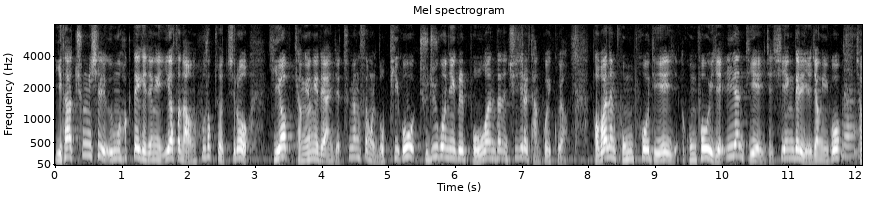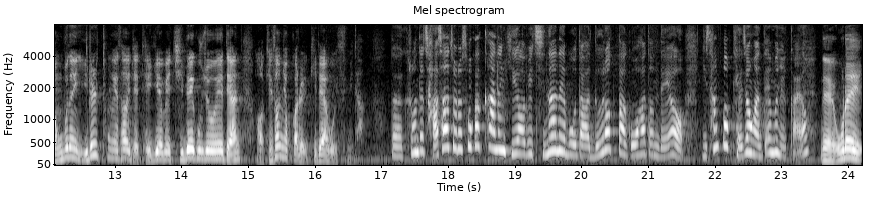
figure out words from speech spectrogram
이사 충실 의무 확대 개정에 이어서 나온 후속 조치로 기업 경영에 대한 이제 투명성을 높이고 주주 권익을 보호한다는 취지를 담고 있고요. 법안은 공포 뒤에 공포 후 이제 1년 뒤에 이제 시행될 예정이고 네. 정부는 이를 통해서 이제 대기업의 지배 구조에 대한 어, 개선 효과를 기대하고 있습니다. 네, 그런데 자사주를 소각하는 기업이 지난해보다 늘었다고 하던데요. 이 상법 개정안 때문일까요? 네, 올해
